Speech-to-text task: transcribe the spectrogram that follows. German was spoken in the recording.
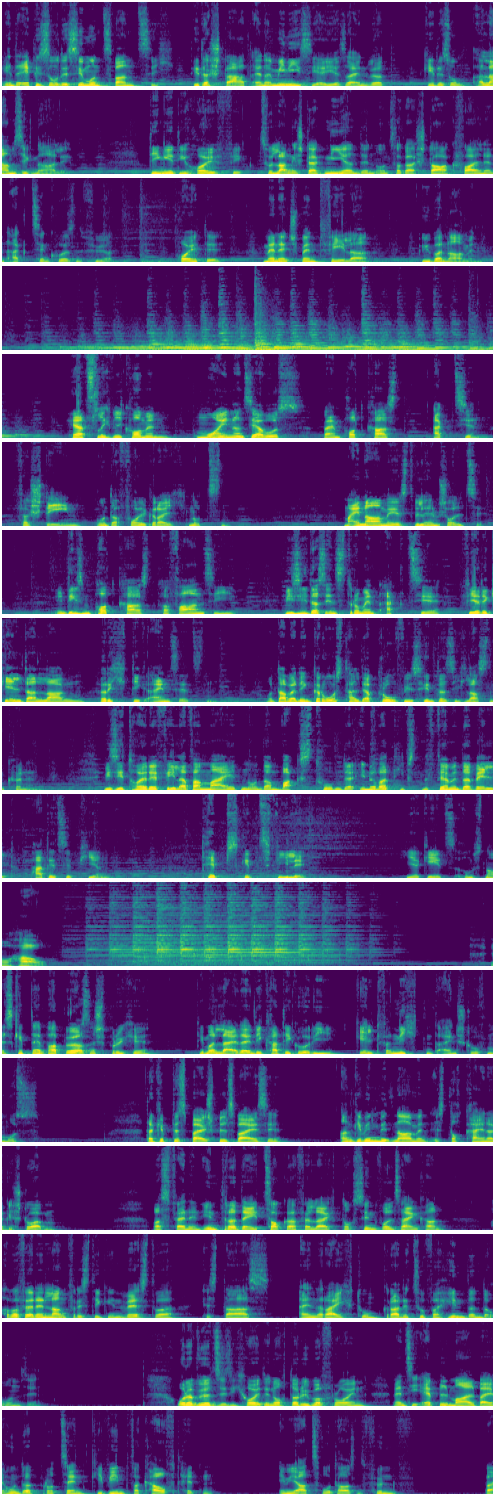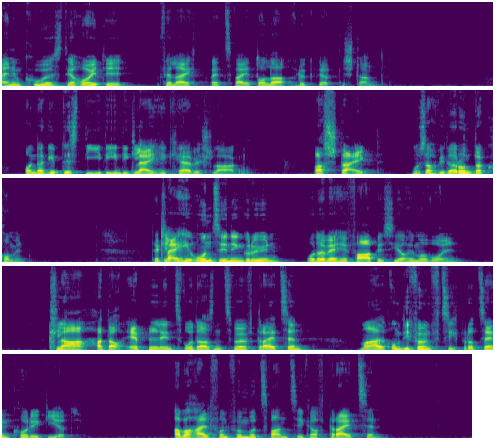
In der Episode 27, die der Start einer Miniserie sein wird, geht es um Alarmsignale. Dinge, die häufig zu lange stagnierenden und sogar stark fallenden Aktienkursen führen. Heute Managementfehler, Übernahmen. Herzlich willkommen, moin und Servus beim Podcast Aktien verstehen und erfolgreich nutzen. Mein Name ist Wilhelm Scholze. In diesem Podcast erfahren Sie, wie Sie das Instrument Aktie für Ihre Geldanlagen richtig einsetzen und dabei den Großteil der Profis hinter sich lassen können. Wie Sie teure Fehler vermeiden und am Wachstum der innovativsten Firmen der Welt partizipieren. Tipps gibt's viele. Hier geht's ums Know-how. Es gibt ein paar Börsensprüche, die man leider in die Kategorie geldvernichtend einstufen muss. Da gibt es beispielsweise, an Gewinnmitnahmen ist noch keiner gestorben. Was für einen Intraday-Zocker vielleicht noch sinnvoll sein kann, aber für einen langfristigen Investor ist das ein Reichtum geradezu verhindernder Unsinn. Oder würden Sie sich heute noch darüber freuen, wenn Sie Apple mal bei 100% Gewinn verkauft hätten im Jahr 2005, bei einem Kurs, der heute vielleicht bei 2 Dollar rückwirkend stand? Und dann gibt es die, die in die gleiche Kerbe schlagen. Was steigt, muss auch wieder runterkommen. Der gleiche Unsinn in Grün oder welche Farbe Sie auch immer wollen. Klar hat auch Apple in 2012-13 mal um die 50% korrigiert. Aber halt von 25 auf 13.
